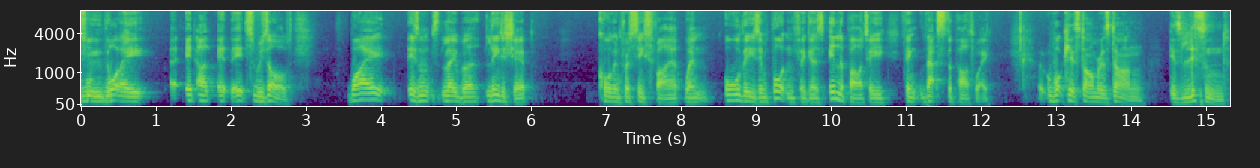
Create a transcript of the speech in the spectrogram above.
to the what, way it, uh, it, it's resolved. Why isn't Labour leadership calling for a ceasefire when all these important figures in the party think that's the pathway? What Keir Starmer has done is listened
